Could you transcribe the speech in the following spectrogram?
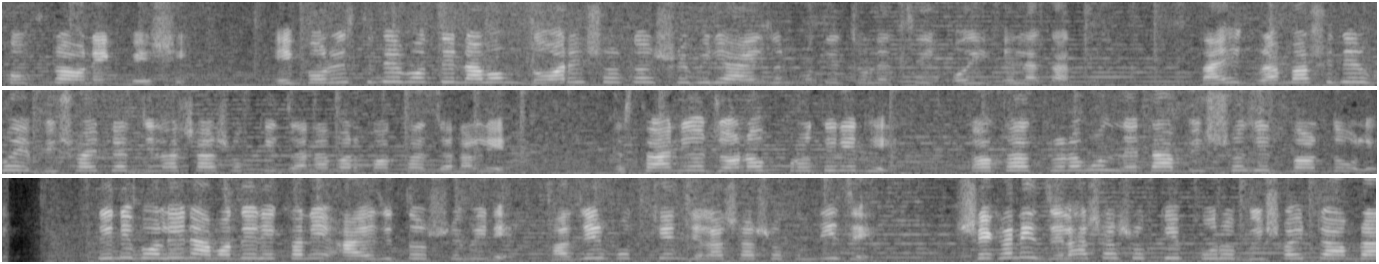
ক্ষোভটা অনেক বেশি। এই পরিস্থিতির মধ্যে নবম দুয়ারি সরকার শিবিরে আয়োজন হতে চলেছে ওই এলাকাতে। তাই গ্রামবাসীদের হয়ে বিষয়টা জেলা শাসককে জানাবার কথা জানালেন স্থানীয় জনপ্রতিনিধি তথা তৃণমূল নেতা বিশ্বজিৎ বরদৌলে। তিনি বলেন, আমাদের এখানে আয়োজিত শিবিরে হাজির হচ্ছেন জেলা শাসক নিজে। সেখানে জেলা শাসককে পুরো বিষয়টা আমরা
